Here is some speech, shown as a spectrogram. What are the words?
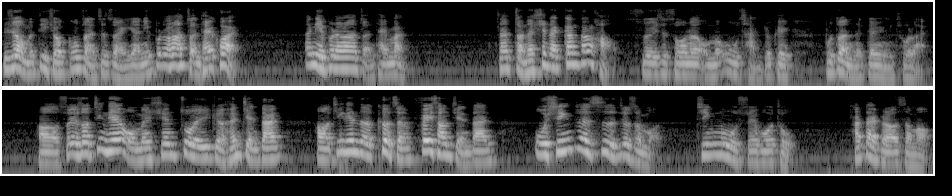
就像我们地球公转自转一样，你不能让它转太快，那你也不能让它转太慢，那转的现在刚刚好。所以是说呢，我们物产就可以不断的耕耘出来。好，所以说今天我们先做一个很简单。好，今天的课程非常简单，五行认识就是什么？金木水火土，它代表了什么？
